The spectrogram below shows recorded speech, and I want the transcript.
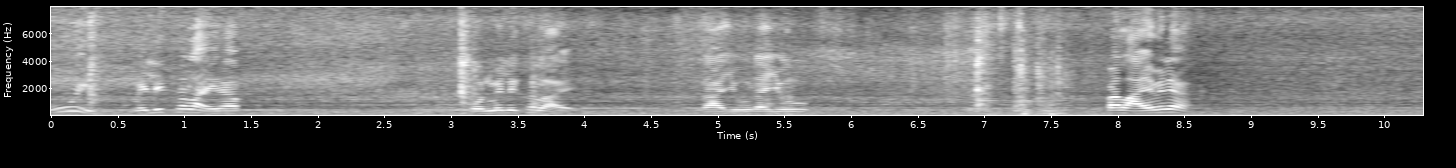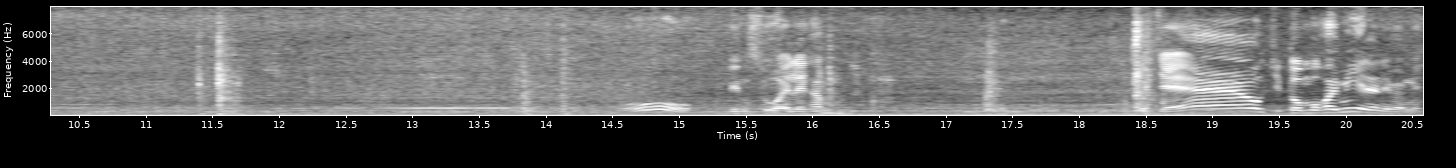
อุ้ยไม่ลึกเท่าไหร่ครับ คนไม่ลึกเท่าไหร่ ได้อยู่ได้อยู่ปลาไหลไหมเนี่ยโอ้ดินสวยเลยครับโอ้แจ๋วจิตตมบ่ค่อยมีเลยนี่แบบนี้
